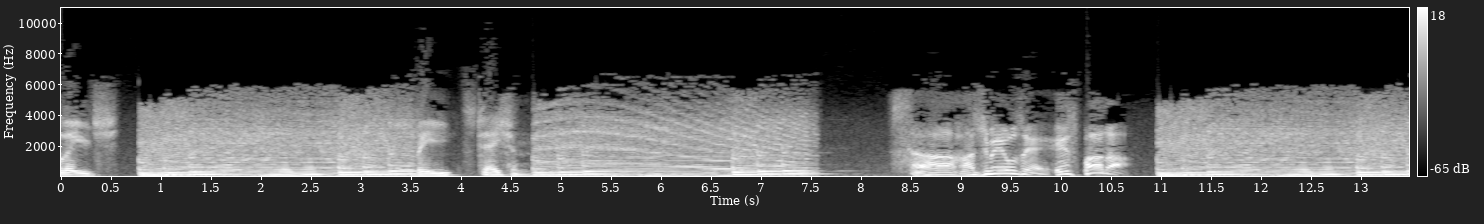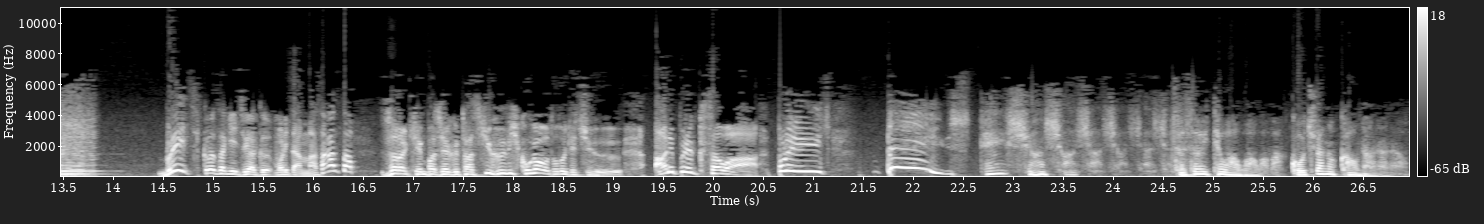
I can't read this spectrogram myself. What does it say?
ブリーチ B ステーションさあ、始めようぜ、エスパーだブリーチ黒崎一護役森田成一と。ザラケンパチ役、たつきふみひこがお届け中。アニプレックスアワー、ブリーチ B ステーション、シャンシャンシャンシャンシャン。続いてはわわわこちらのコーナーなの。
